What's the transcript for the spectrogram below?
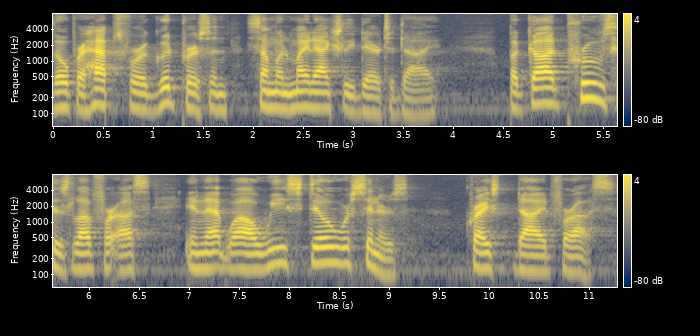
though perhaps for a good person someone might actually dare to die. But God proves his love for us in that while we still were sinners, Christ died for us.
